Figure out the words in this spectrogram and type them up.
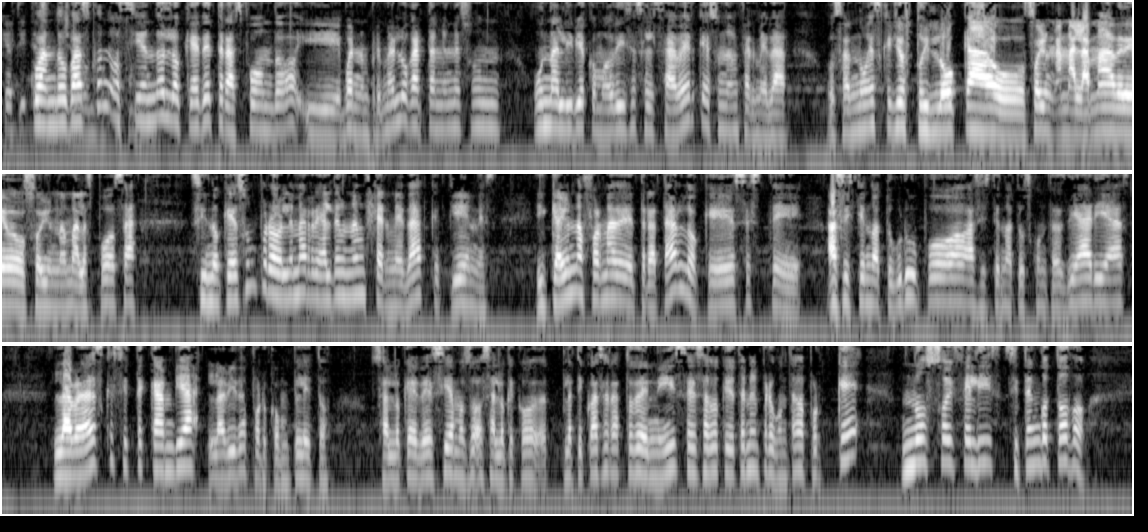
Que a ti te Cuando vas conociendo lo que hay de trasfondo y bueno, en primer lugar también es un, un alivio, como dices, el saber que es una enfermedad. O sea, no es que yo estoy loca o soy una mala madre o soy una mala esposa, sino que es un problema real de una enfermedad que tienes y que hay una forma de tratarlo que es este asistiendo a tu grupo, asistiendo a tus juntas diarias. La verdad es que sí te cambia la vida por completo. O sea, lo que decíamos, o sea, lo que platicó hace rato Denise es algo que yo también preguntaba, ¿por qué no soy feliz si tengo todo?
